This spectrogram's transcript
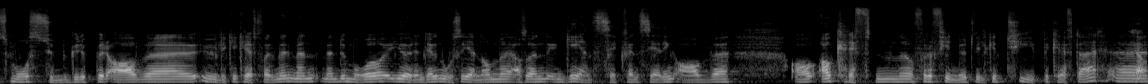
små subgrupper av uh, ulike kreftformer, men, men, du må gjøre en diagnose gjennom uh, altså en gensekvensering av, uh, av, av, kreften for å finne ut hvilken type kreft det er. Ja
